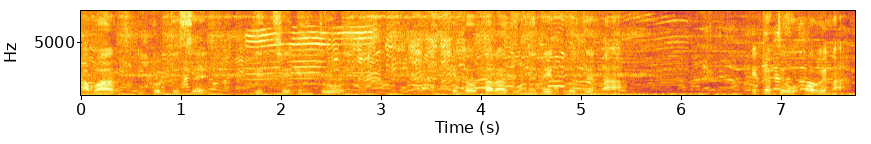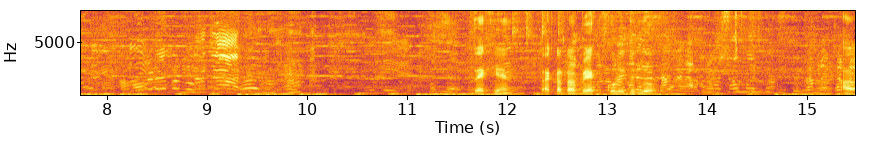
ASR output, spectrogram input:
আবার কি করতেছে। দিচ্ছে, কিন্তু সেটাও তারা গুনে দেখল যে না, এটাতেও হবে না। দেখেন, টাকাটা ব্যাক করে দিল। আর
